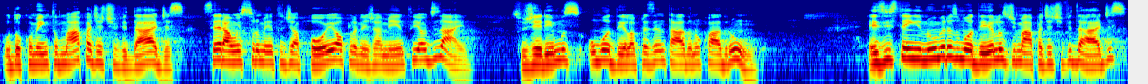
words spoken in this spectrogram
o documento Mapa de Atividades será um instrumento de apoio ao planejamento e ao design. Sugerimos o modelo apresentado no quadro 1. Existem inúmeros modelos de mapa de atividades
